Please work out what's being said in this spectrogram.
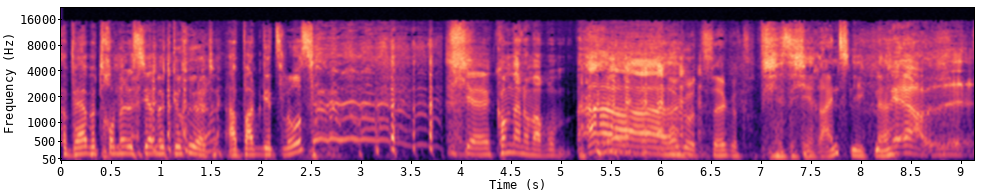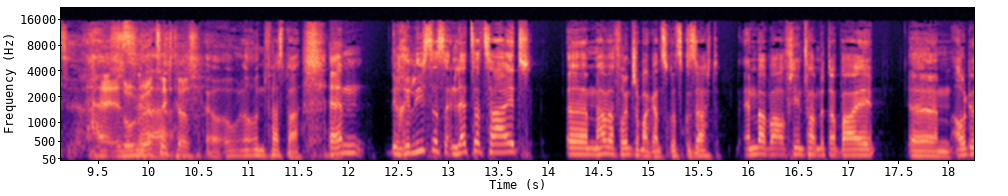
Werbetrommel ist ja mit gerührt. Ab wann geht's los? Ich äh, komme da nochmal rum. Ah, Sehr gut, sehr gut. wie er sich hier reinsneakt, ne? Ja, Also, So gehört sich das. Unfassbar. Ähm, Releases in letzter Zeit, ähm, haben wir vorhin schon mal ganz kurz gesagt. Ember war auf jeden Fall mit dabei. Ähm, Audio,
